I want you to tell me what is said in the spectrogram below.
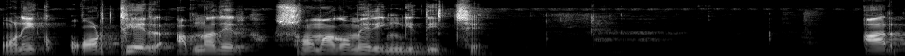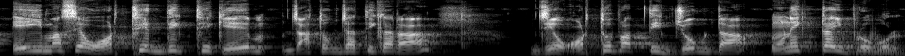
অনেক অর্থের আপনাদের সমাগমের ইঙ্গিত দিচ্ছে। আর এই মাসে অর্থের দিক থেকে জাতক জাতিকারা যে অর্থপ্রাপ্তির যোগটা অনেকটাই প্রবল।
